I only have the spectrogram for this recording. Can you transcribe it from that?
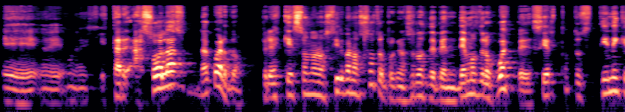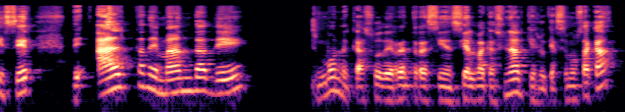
eh, eh, estar a solas, de acuerdo, pero es que eso no nos sirve a nosotros porque nosotros dependemos de los huéspedes, ¿cierto? Entonces tiene que ser de alta demanda de, en el caso de renta residencial vacacional, que es lo que hacemos acá,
